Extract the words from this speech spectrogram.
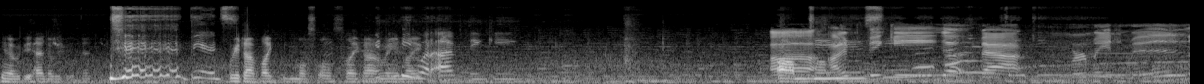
be Beards. hedged. Yeah, we'd be hedged. Beards. We'd have like muscles, like I mean, Maybe what. I'm thinking. Uh, I'm thinking that I'm thinking? mermaid men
